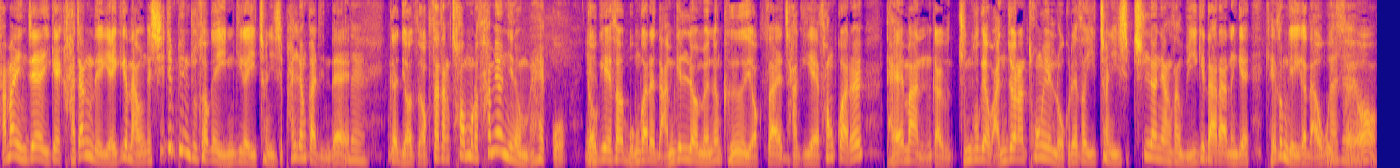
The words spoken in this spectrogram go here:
다만 이제 이게 가장 내 얘기가 나오는 게 시진핑 주석의 임기가 2028년까지인데 네. 그러니까 여- 역사상 처음으로 3년이나 했고 예. 여기에서 뭔가를 남기려면은 그 역사의 자기의 성과를 대만 그러니까 중국의 완전한 통일로 그래서 2027년이 항상 위기다라는 게 계속 얘기가 나오고 맞아요. 있어요.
